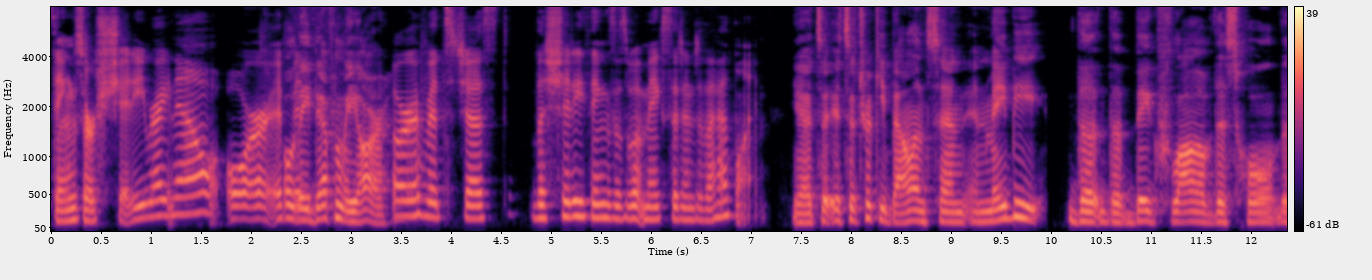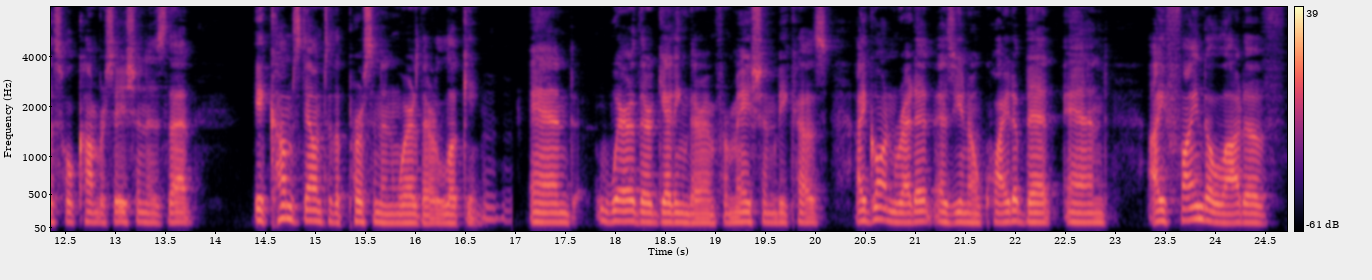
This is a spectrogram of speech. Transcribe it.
things are shitty right now, or if Oh, they definitely are. or if it's just the shitty things is what makes it into the headline. Yeah, it's a it's a tricky balance, and and maybe the the big flaw of this whole this whole conversation is that it comes down to the person and where they're looking Mm-hmm. and where they're getting their information. Because I go on Reddit, as you know, quite a bit, and I find a lot of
